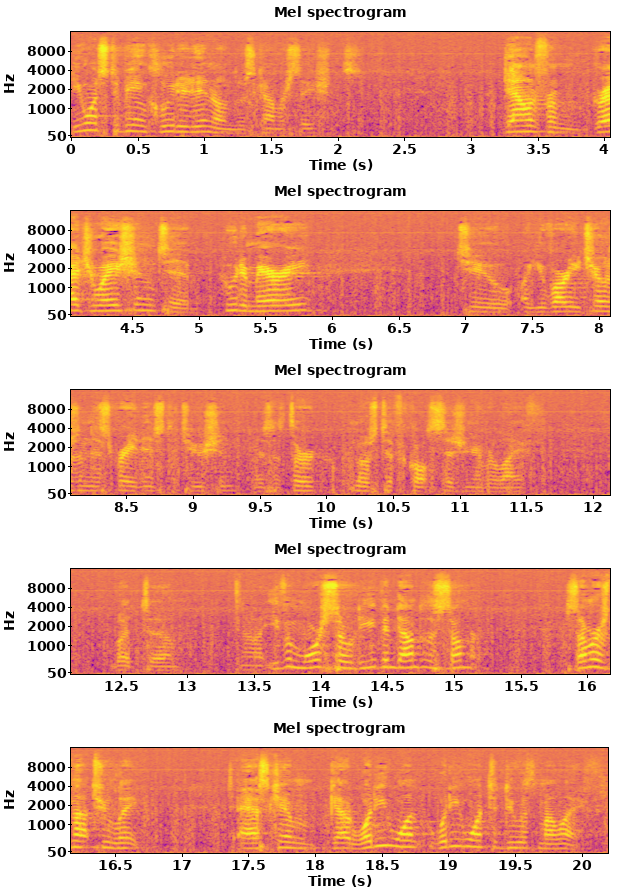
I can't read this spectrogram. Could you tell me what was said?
He wants to be included in on those conversations. Down from graduation to who to marry to uh, you've already chosen this great institution as the third most difficult decision of your life. But um, uh, even more so, even down to the summer. Summer is not too late to ask Him, God, what do you want? What do you want to do with my life?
